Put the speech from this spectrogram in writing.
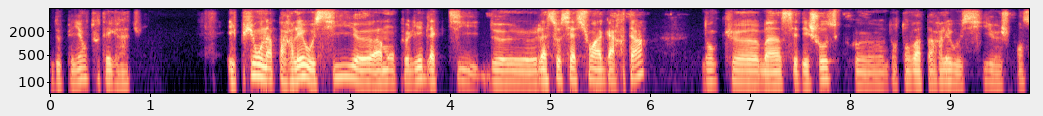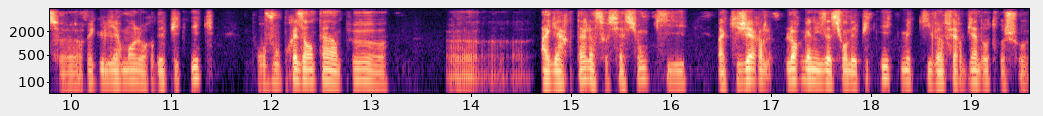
de payant, tout est gratuit. Et puis on a parlé aussi euh, à Montpellier de de l'association Agartha. Donc euh, ben, c'est des choses que, dont on va parler aussi, je pense, régulièrement lors des pique-niques pour vous présenter un peu euh, Agartha, l'association qui, bah, qui gère l'organisation des pique-niques, mais qui va faire bien d'autres choses.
